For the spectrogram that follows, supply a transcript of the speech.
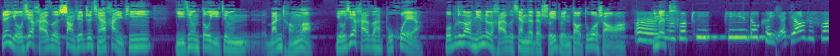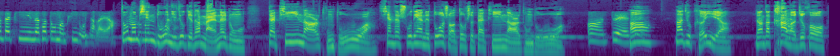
人有些孩子上学之前汉语拼音已经都已经完成了，有些孩子还不会啊。我不知道您这个孩子现在的水准到多少啊？嗯，就是说拼拼音都可以，只要是书上带拼音的，他都能拼读下来呀。都能拼读，你就给他买那种带拼音的儿童读物啊。现在书店里多少都是带拼音的儿童读物。嗯，对。啊，那就可以啊。让他看了之后，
